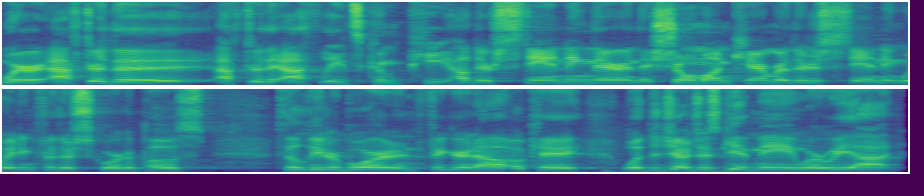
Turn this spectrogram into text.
where after the, after the athletes compete, how they're standing there and they show them on camera, they're just standing waiting for their score to post to the leaderboard and figuring out, okay, what the judges give me, where we at.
